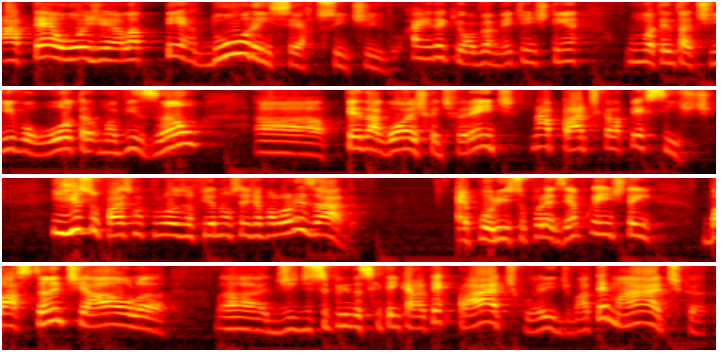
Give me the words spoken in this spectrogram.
até hoje ela perdura em certo sentido. Ainda que, obviamente, a gente tenha uma tentativa ou outra, uma visão pedagógica diferente, na prática ela persiste. E isso faz com que a filosofia não seja valorizada. É por isso, por exemplo, que a gente tem bastante aula uh, de disciplinas que têm caráter prático, aí, de matemática,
